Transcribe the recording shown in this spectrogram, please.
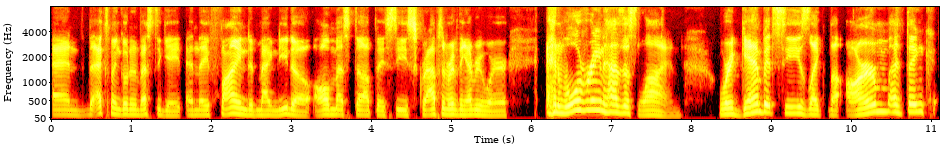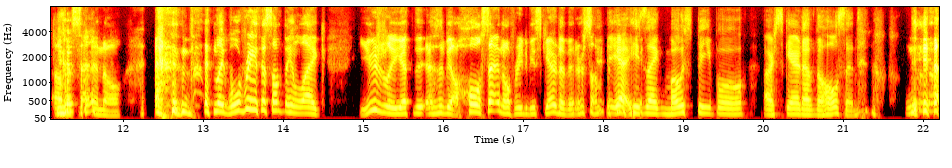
and the X Men go to investigate, and they find Magneto all messed up. They see scraps of everything everywhere. And Wolverine has this line where Gambit sees like the arm, I think, of a Sentinel, and then like Wolverine says something like, "Usually, you have to, has to be a whole Sentinel for you to be scared of it, or something." yeah he's like most people are scared of the whole sentinel yeah.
